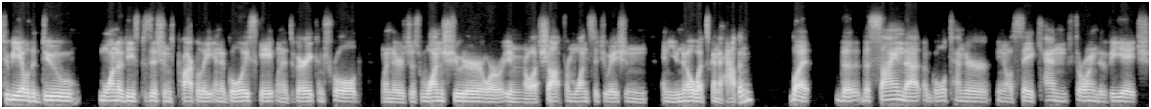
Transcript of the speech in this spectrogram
to be able to do one of these positions properly in a goalie skate when it's very controlled when there's just one shooter or you know a shot from one situation and you know what's going to happen. But the the sign that a goaltender you know say ken throwing the vh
